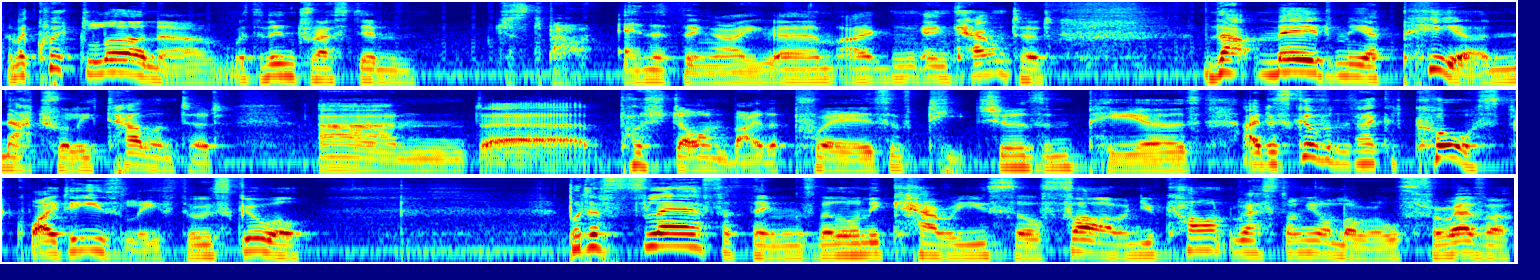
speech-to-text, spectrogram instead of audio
and a quick learner with an interest in just about anything I, um, I encountered. That made me appear naturally talented and uh, pushed on by the praise of teachers and peers, I discovered that I could coast quite easily through school. But a flair for things will only carry you so far, and you can't rest on your laurels forever.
